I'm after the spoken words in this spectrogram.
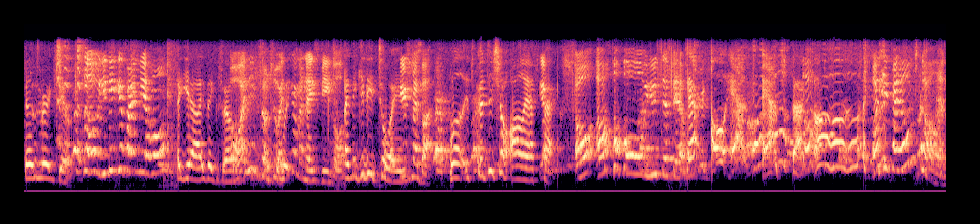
It was very cute. So, you think you'll find me a home? Uh, yeah, I think so. Oh, I think so too. I think I'm a nice beagle. I think you need toys. Here's my butt. Well, it's good to show all Yep. aspects. Oh, oh, you said that word. oh, as- aspect. Oh. oh. Well, I think my home's calling.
